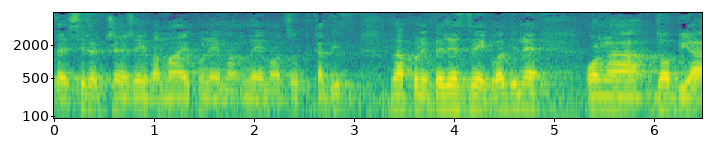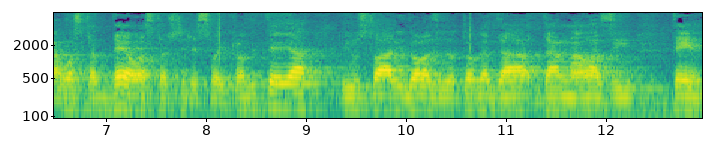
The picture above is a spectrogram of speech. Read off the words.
da je siroče, nema majku, nema, nema oca. Kad napuni 52 godine, ona dobija osta, deo ostavštine svojih roditelja i u stvari dolazi do toga da, da nalazi te,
